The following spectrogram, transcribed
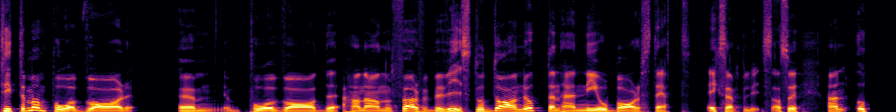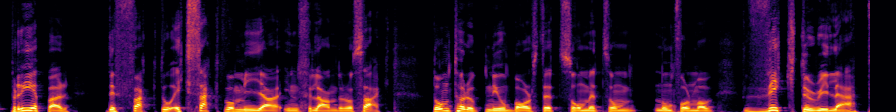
tittar man på, var, ehm, på vad han anför för bevis, då drar han upp den här Neo Barstedt exempelvis. Alltså, han upprepar de facto exakt vad Mia Insulander har sagt. De tar upp Neo Barstedt som, ett, som någon form av victory lap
